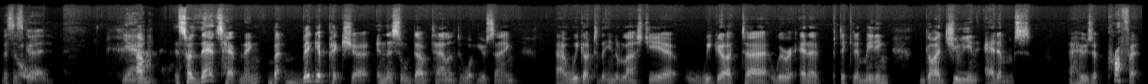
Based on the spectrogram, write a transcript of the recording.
This is oh. good. Yeah. Um, so that's happening, but bigger picture, and this will dovetail into what you're saying. Uh, we got to the end of last year. We got uh, we were at a particular meeting. Guy Julian Adams who's a prophet,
